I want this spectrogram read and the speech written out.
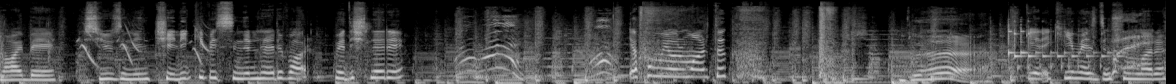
Vay be. Suzy'nin çelik gibi sinirleri var. Ve dişleri. Yapamıyorum artık. Gerek yemezdim şunları.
